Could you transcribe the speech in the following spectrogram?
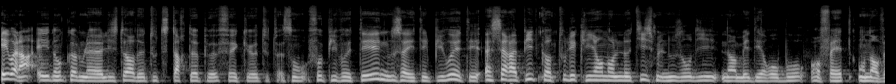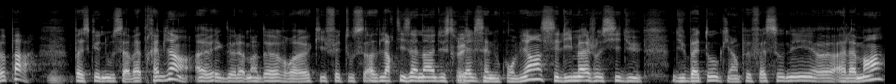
Et voilà. Et donc comme l'histoire de toute start-up fait que de toute façon, faut pivoter. Nous, ça a été le pivot, a été assez rapide quand tous les clients dans le nautisme nous ont dit non, mais des robots, en fait, on n'en veut pas, mm. parce que nous, ça va très bien avec de la main d'œuvre euh, qui fait tout ça, de l'artisanat industriel, ça nous convient. C'est l'image aussi du, du bateau qui est un peu façonné euh, à la main.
